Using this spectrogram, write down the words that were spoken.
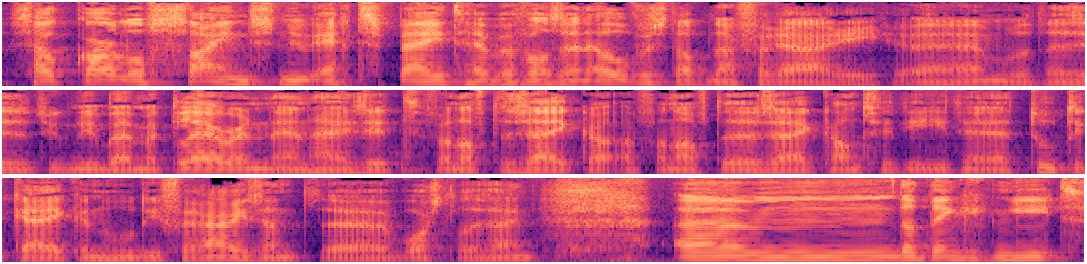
zou, Carlos Sainz nu echt spijt hebben van zijn overstap naar Ferrari? Eh, want hij zit natuurlijk nu bij McLaren en hij zit vanaf de, zijka vanaf de zijkant zit hij, eh, toe te kijken hoe die Ferraris aan het eh, worstelen zijn. Ehm, dat denk ik niet.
